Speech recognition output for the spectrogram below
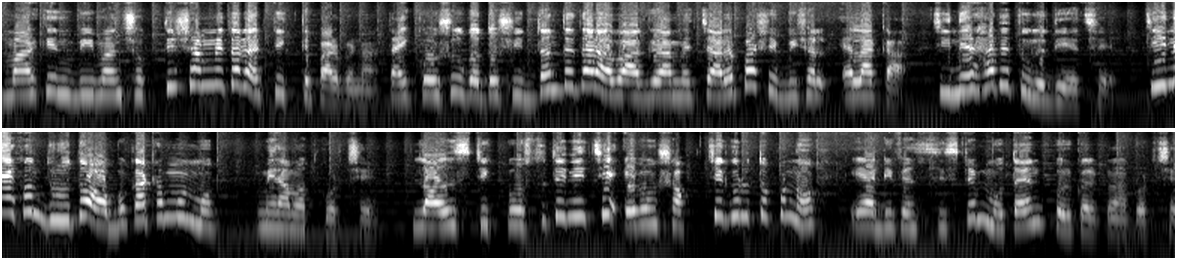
মার্কিন বিমান শক্তির সামনে তারা টিকতে পারবে না। তাই কৌশলগত সিদ্ধান্তে তারা বাগরামের চারপাশে বিশাল এলাকা চীনের হাতে তুলে দিয়েছে। চীন এখন দ্রুত অবকাঠামো মেরামত করছে। লজিস্টিক প্রস্তুতি নিচ্ছে এবং সবচেয়ে গুরুত্বপূর্ণ এয়ার ডিফেন্স সিস্টেম মোতায়েন পরিকল্পনা করছে।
